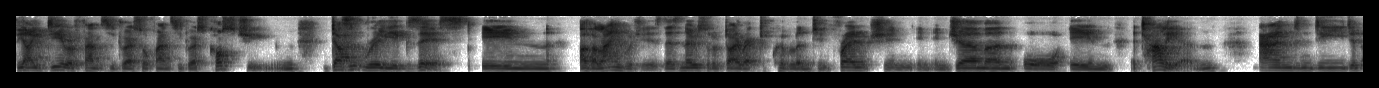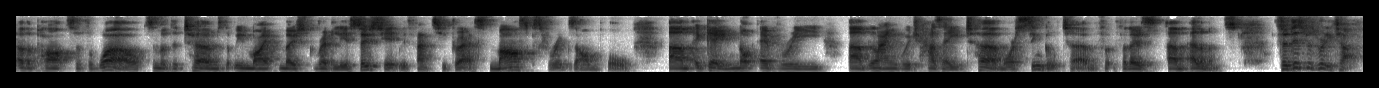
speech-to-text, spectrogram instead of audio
the idea of fancy dress or fancy dress costume doesn't really exist in other languages. There's no sort of direct equivalent in French, in, in, in German, or in Italian. and indeed in other parts of the world, some of the terms that we might most readily associate with fancy dress, masks, for example. Um, again, not every um, language has a term or a single term for, for those um, elements. So this was really tough.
